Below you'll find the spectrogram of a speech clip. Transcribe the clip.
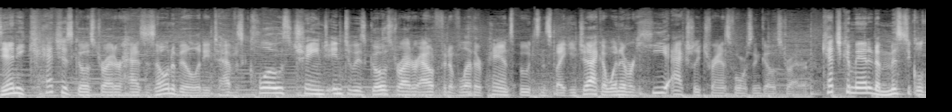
Danny Ketch's Ghost Rider has his own ability to have his clothes change into his Ghost Rider outfit of leather pants, boots, and spiky jacket whenever he actually transforms in Ghost Rider. Ketch commanded a mystical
